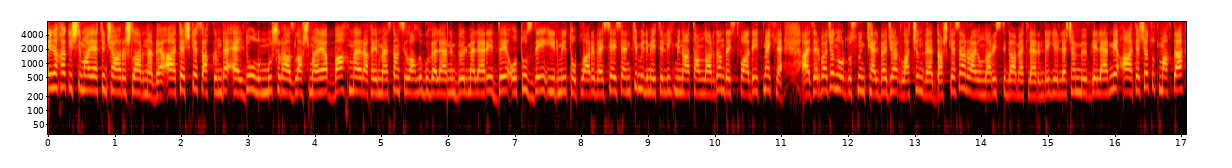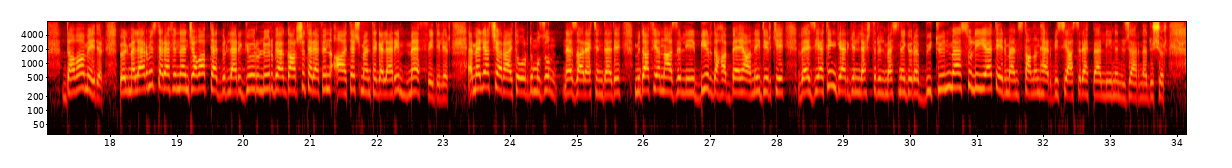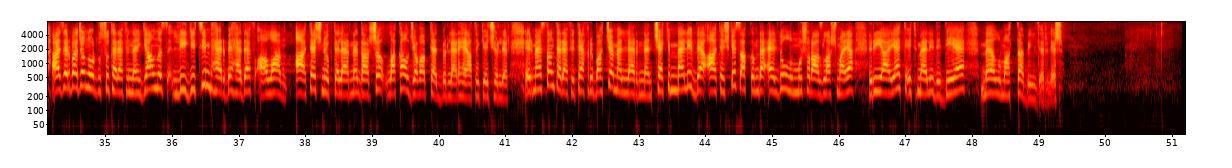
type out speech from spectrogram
Beynəlxalq ictimaiyyətin çağırışlarına və atəşkəs haqqında əldə olunmuş razılaşmaya baxmayaraq Ermənistan Silahlı Qüvvələrinin bölmələri D-30, D-20 topları və 82 mm-lik minatanlardan da istifadə etməklə Azərbaycan ordusunun Kəlbəcər, Laçın və Daşkəsən rayonları istiqamətlərində yerləşən mövqelərini atəşə tutmaqda davam edir. Bölmələrimiz tərəfindən cavab tədbirləri görülür və qarşı tərəfin atəş məntəqələri məhv edilir. Əməliyyat şəraiti ordumuzun nəzarətindədir. Müdafiə Nazirliyi bir daha bəyan edir ki, vəziyyətin gərginləşdirilməsi edilməsinə görə bütün məsuliyyət Ermənistanın hərbi siyasi rəhbərliyinin üzərinə düşür. Azərbaycan ordusu tərəfindən yalnız legitim hərbi hədəf alan atəş nöqtələrinə qarşı lokal cavab tədbirləri həyata keçirilir. Ermənistan tərəfi təxribatçı əməllərindən çəkinməli və atəşkəs haqqında əldə olunmuş razılaşmaya riayət etməlidir deyə məlumatda bildirilir.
